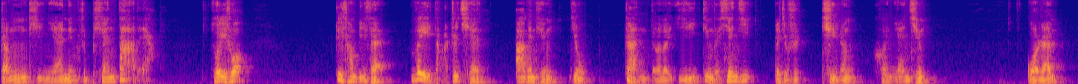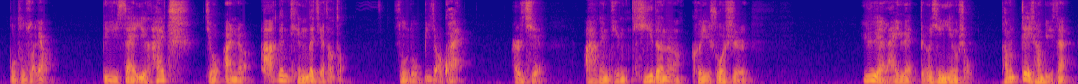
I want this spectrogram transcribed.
整体年龄是偏大的呀，所以说这场比赛未打之前，阿根廷就占得了一定的先机，这就是体能和年轻。果然不出所料，比赛一开始就按照阿根廷的节奏走，速度比较快，而且阿根廷踢的呢可以说是越来越得心应手。他们这场比赛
